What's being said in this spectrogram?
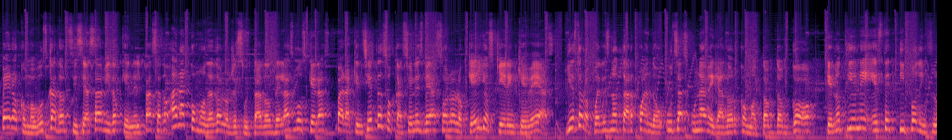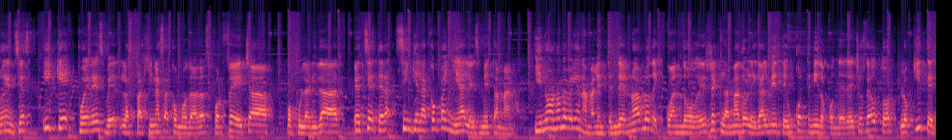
Pero como buscador sí se ha sabido que en el pasado han acomodado los resultados de las búsquedas para que en ciertas ocasiones veas solo lo que ellos quieren que veas. Y esto lo puedes notar cuando usas un navegador como DuckDuckGo que no tiene este tipo de influencias y que puedes ver las páginas acomodadas por fecha, popularidad, etcétera, sin que la compañía les meta mano. Y no, no me vayan a malentender, no hablo de cuando es reclamado legalmente un contenido con derechos de autor, lo quiten.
